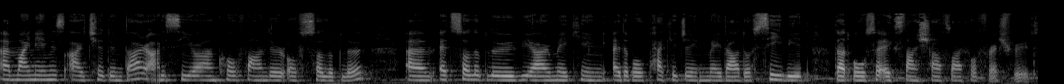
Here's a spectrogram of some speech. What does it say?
Uh, my name is Ayça Dündar. I'm the CEO and co-founder of SolarBlue. Um, at SolarBlue, we are making edible packaging made out of seaweed that also extends shelf life of fresh food.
